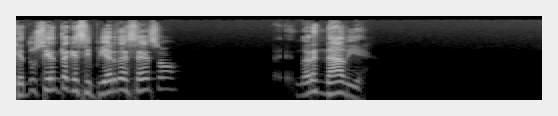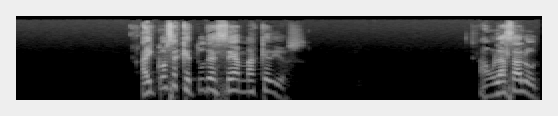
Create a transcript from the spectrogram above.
Que tú sientes que si pierdes eso, no eres nadie. Hay cosas que tú deseas más que Dios. Aún la salud.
